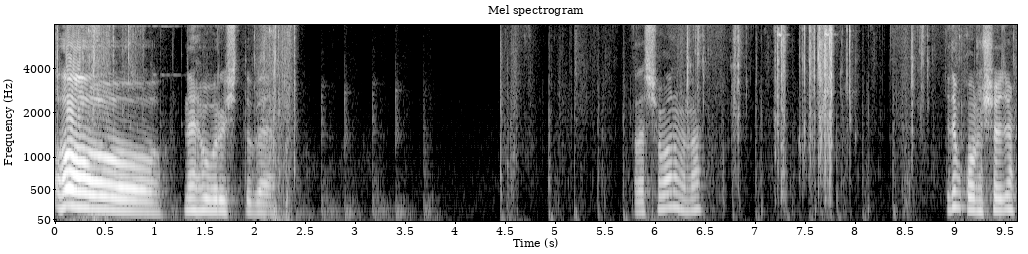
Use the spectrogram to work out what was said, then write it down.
Oo, ne vuruştu be. Arkadaşı var mı lan? Gidip konuşacağım.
